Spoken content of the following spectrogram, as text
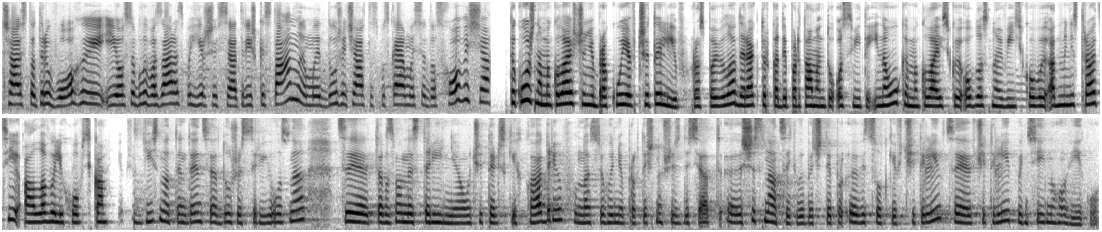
часто тривоги, і особливо зараз погіршився трішки стан. Ми дуже часто спускаємося до сховища. Також на Миколаївщині бракує вчителів, розповіла директорка департаменту освіти і науки Миколаївської обласної військової адміністрації Алла Веліховська. Дійсно, тенденція дуже серйозна. Це так зване старіння учительських кадрів. У нас сьогодні практично 60, е, 16 вибачте, про- відсотків вчителів це вчителі пенсійного віку.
